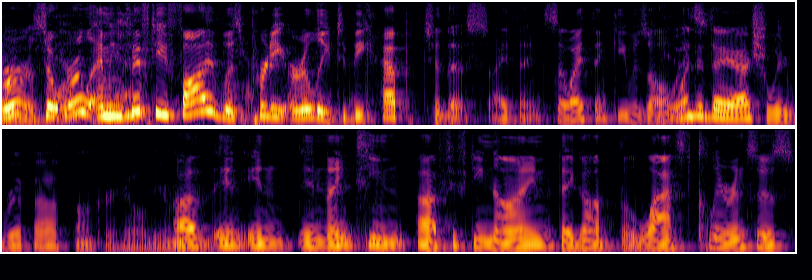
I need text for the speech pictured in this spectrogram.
Ear- so early, I mean, 55 was pretty early to be kept to this, I think. So I think he was always. When did they actually rip out Bunker Hill? Do you Uh, remember? in in in 1959, they got the last clearances.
